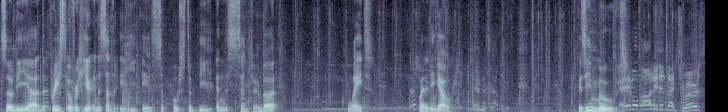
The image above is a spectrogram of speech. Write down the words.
So the uh, the priest over here in the center, he is supposed to be in the center, but wait, where did he go? Because he moved. Able-bodied adventurers,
